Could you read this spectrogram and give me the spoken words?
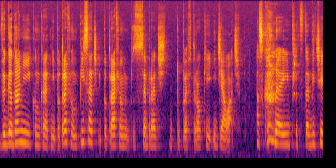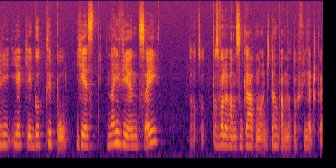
Wygadani i konkretni. Potrafią pisać i potrafią zebrać tupę w troki i działać. A z kolei przedstawicieli jakiego typu jest najwięcej, no to pozwolę Wam zgadnąć, dam Wam na to chwileczkę.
